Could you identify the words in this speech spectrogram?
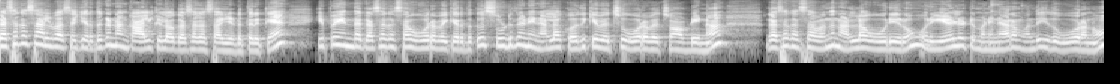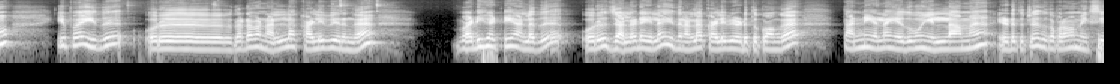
கசகசா அல்வா செய்கிறதுக்கு நான் கால் கிலோ கசகசா எடுத்திருக்கேன். இப்போ இந்த கசகசா ஊற வைக்கிறதுக்கு சுடுதண்ணி நல்லா கொதிக்க வச்சு ஊற வச்சோம் அப்படின்னா கசகசா வந்து நல்லா ஊறிடும் ஒரு ஏழு எட்டு மணி நேரம் வந்து இது ஊறணும். இப்போ இது ஒரு தடவை நல்லா கழுவிருங்க. வடிகட்டி அல்லது ஒரு ஜல்லடையில் இது நல்லா கழுவி எடுத்துக்கோங்க. தண்ணியெல்லாம் எதுவும் இல்லாமல் எடுத்துகிட்டு அதுக்கப்புறமா மிக்சி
